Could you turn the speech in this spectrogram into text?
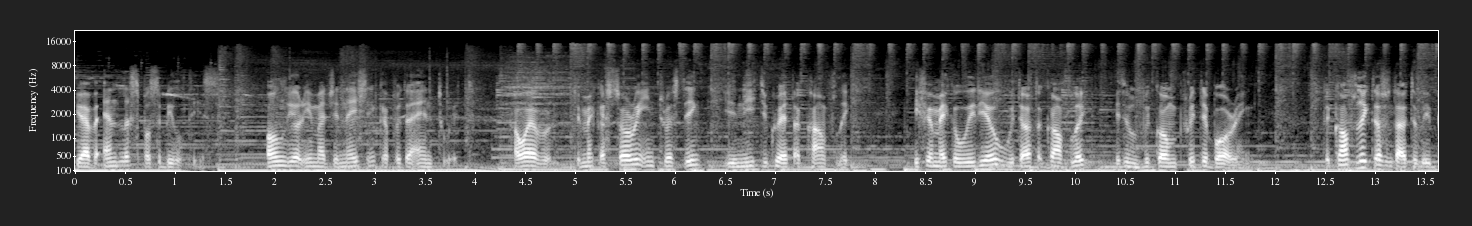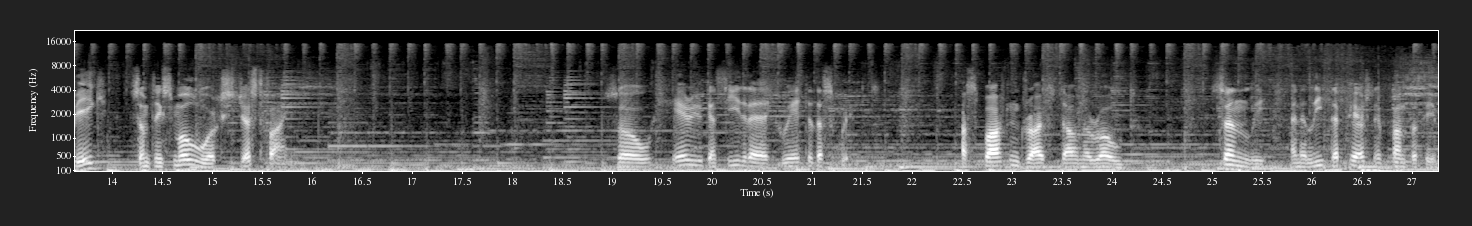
you have endless possibilities. Only your imagination can put an end to it. However, to make a story interesting, you need to create a conflict. If you make a video without a conflict, it will become pretty boring. The conflict doesn't have to be big, something small works just fine. So here you can see that I created a script. A Spartan drives down a road. Suddenly, an elite appears in front of him.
